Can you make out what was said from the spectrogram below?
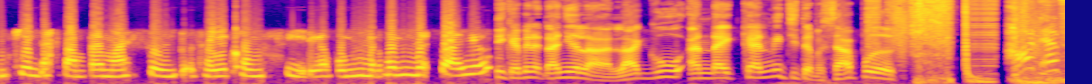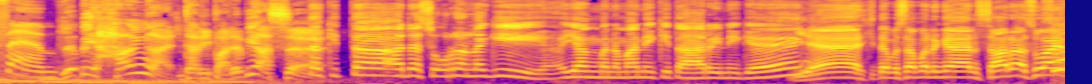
mungkin dah sampai masa untuk saya kongsi dengan peminat-peminat saya. Ni kami nak tanyalah Lagu Andaikan ni cerita pasal apa? Hot FM. Lebih hangat daripada biasa. Kita, kita ada seorang lagi yang menemani kita hari ni, geng. Yes, kita bersama dengan Sarah Suhairi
